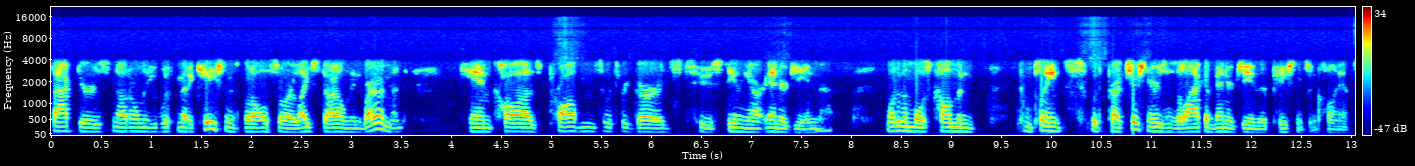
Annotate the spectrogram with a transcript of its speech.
factors, not only with medications, but also our lifestyle and environment, can cause problems with regards to stealing our energy. And one of the most common complaints with practitioners is a lack of energy in their patients and clients.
